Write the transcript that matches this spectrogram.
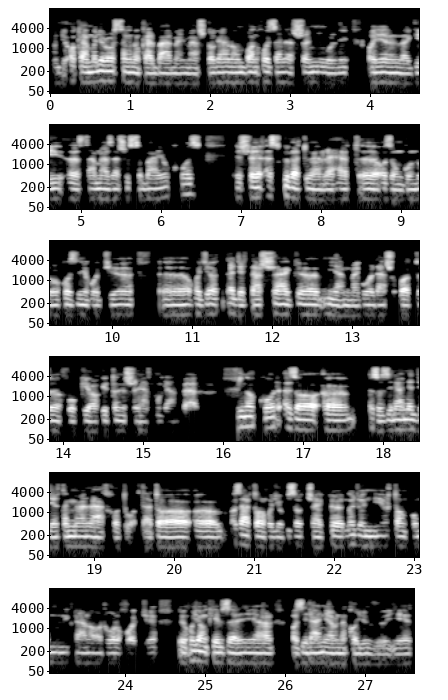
hogy akár Magyarországon, akár bármely más tagállamban hozzá lehessen nyúlni a jelenlegi számlázási szabályokhoz, és ezt követően lehet azon gondolkozni, hogy, hogy egy-egy társaság milyen megoldásokat fog kialakítani saját magán belül. Ugyanakkor ez, a, ez az irány egyértelműen látható. Tehát a, a, azáltal, hogy a bizottság nagyon nyíltan kommunikál arról, hogy ő hogyan képzeli el az irányelvnek a jövőjét,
